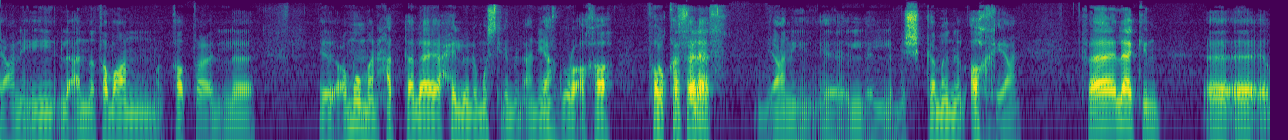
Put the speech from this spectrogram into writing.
يعني إيه؟ لأن طبعا قطع عموما حتى لا يحل لمسلم أن يهجر أخاه فوق, فوق ثلاث. يعني مش كمان الأخ يعني. فلكن آه، آه،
